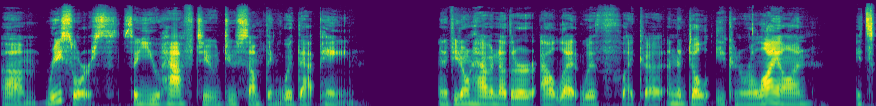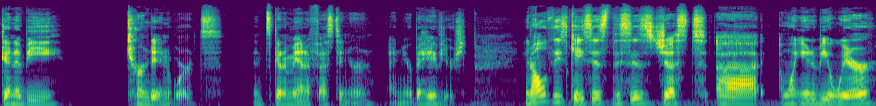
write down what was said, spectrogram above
um, resource. So you have to do something with that pain. And if you don't have another outlet with like a, an adult you can rely on, it's going to be turned inwards. It's going to manifest in your in your behaviors. In all of these cases, this is just uh, I want you to be aware.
